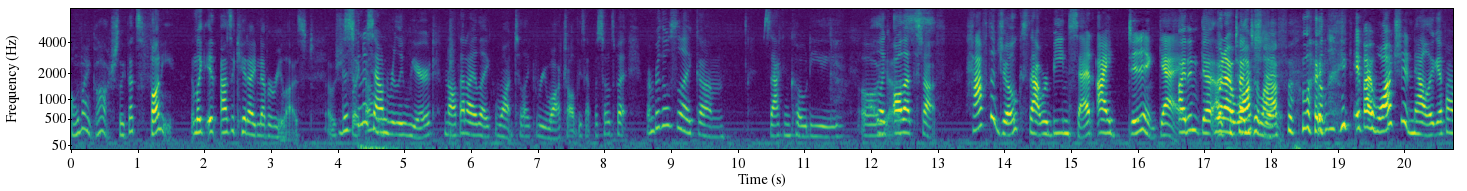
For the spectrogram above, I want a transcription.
oh my gosh, like that's funny. And like it, as a kid, I never realized. I was just This is like, gonna oh. sound really weird. Not that I like want to like rewatch all these episodes, but remember those like um, Zack and Cody, oh, like all that stuff. Half the jokes that were being said, I didn't get. I didn't get. When I I pretend to watched laugh. like, But like, if I watched it now, like if I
